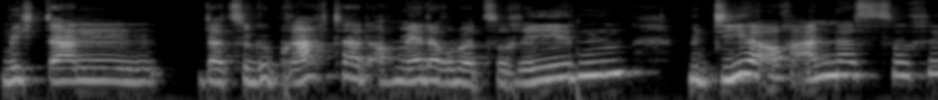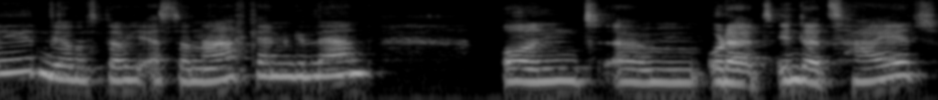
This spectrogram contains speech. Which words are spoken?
mich dann dazu gebracht hat, auch mehr darüber zu reden, mit dir auch anders zu reden. Wir haben uns, glaube ich, erst danach kennengelernt und ähm, oder in der Zeit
